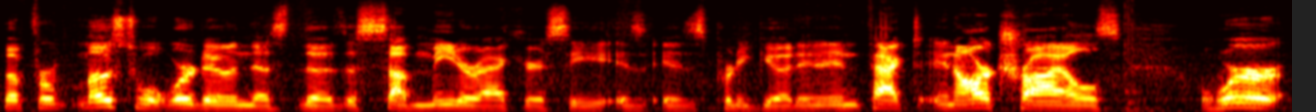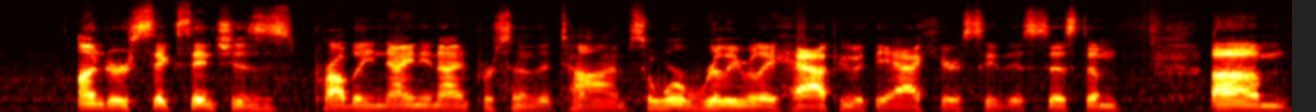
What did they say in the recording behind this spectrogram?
But for most of what we're doing, this the, the sub-meter accuracy is, is pretty good. And in fact, in our trials, we're under six inches probably 99% of the time. So we're really, really happy with the accuracy of this system. Um,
